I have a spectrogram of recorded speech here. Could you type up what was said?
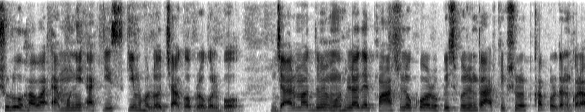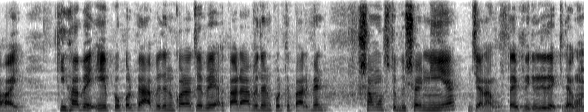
শুরু হওয়া এমনই একটি স্কিম হলো জাগো প্রকল্প, যার মাধ্যমে মহিলাদের পাঁচ লক্ষ রুপিস পর্যন্ত আর্থিক সুরক্ষা প্রদান করা হয়। কীভাবে এই প্রকল্পে আবেদন করা যাবে, কারা আবেদন করতে পারবেন, সমস্ত বিষয় নিয়ে জানাব। তাই ভিডিওটি দেখতে থাকুন।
